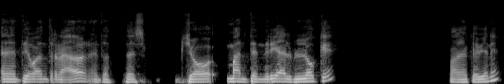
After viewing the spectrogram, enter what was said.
el antiguo entrenador. Entonces, yo mantendría el bloque para el año que viene.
